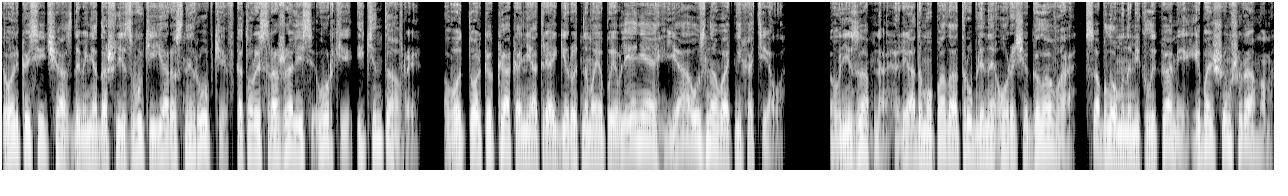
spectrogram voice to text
Только сейчас до меня дошли звуки яростной рубки, в которой сражались орки и кентавры. Вот только как они отреагируют на мое появление, я узнавать не хотел. Внезапно рядом упала отрубленная орочья голова с обломанными клыками и большим шрамом.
